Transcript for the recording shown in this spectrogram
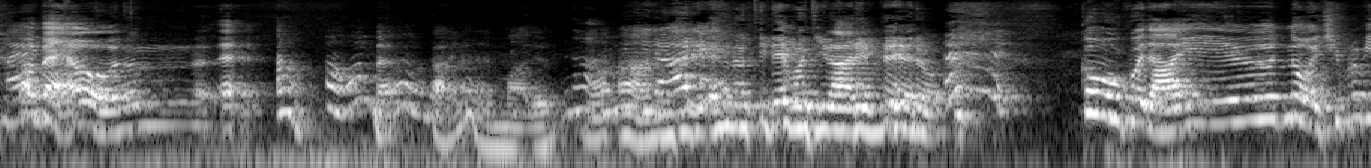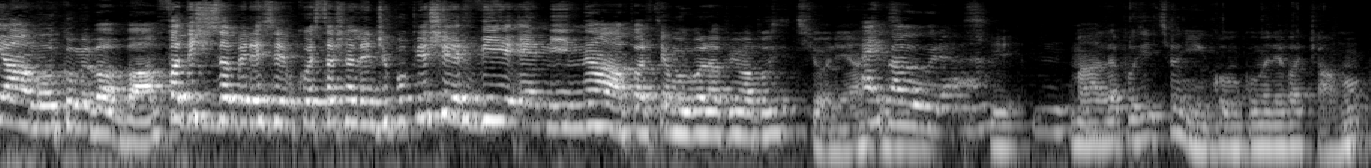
vabbè, oh, non... eh, ah, ah, vabbè, oh, dai, non è male. No, non mi ah, tirare. ti, eh, non ti devo tirare, è vero. Comunque dai, eh, noi ci proviamo come va va. Fateci sapere se questa challenge può piacervi e Ninna partiamo con la prima posizione. Hai se- paura? Sì. Mm. Ma le posizioni com- come le facciamo?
